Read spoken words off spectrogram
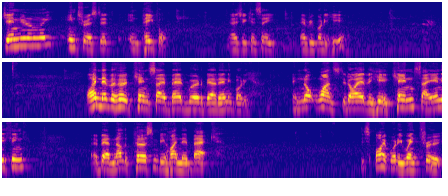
genuinely interested in people, as you can see, everybody here. I never heard Ken say a bad word about anybody. And not once did I ever hear Ken say anything about another person behind their back, despite what he went through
